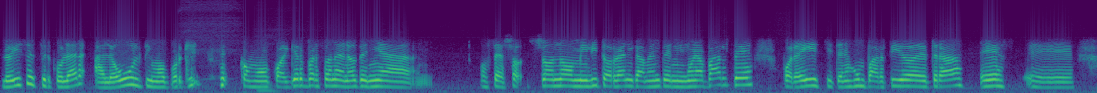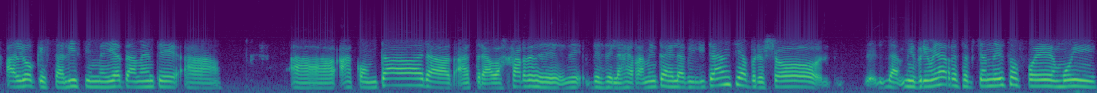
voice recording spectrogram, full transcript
lo hice circular a lo último porque como cualquier persona no tenía o sea, yo, yo no milito orgánicamente en ninguna parte, por ahí si tenés un partido detrás es eh, algo que salís inmediatamente a, a, contar, a, trabajar desde, desde las herramientas de la militancia, pero yo, mi primera recepción de eso fue muy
